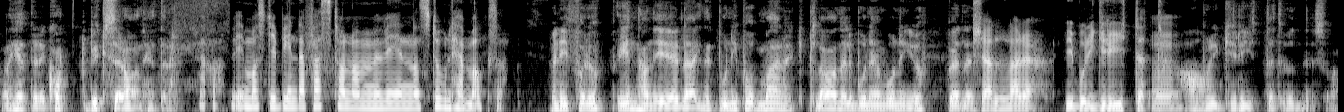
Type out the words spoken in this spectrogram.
vad heter det, kortbyxor har han heter det. Ja, vi måste ju binda fast honom vid någon stol hemma också. Men ni får upp in han i er lägenhet. Bor ni på markplan eller bor ni en våning upp? Eller? Källare. Vi bor i grytet. Han Ja. bor i grytet under så.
